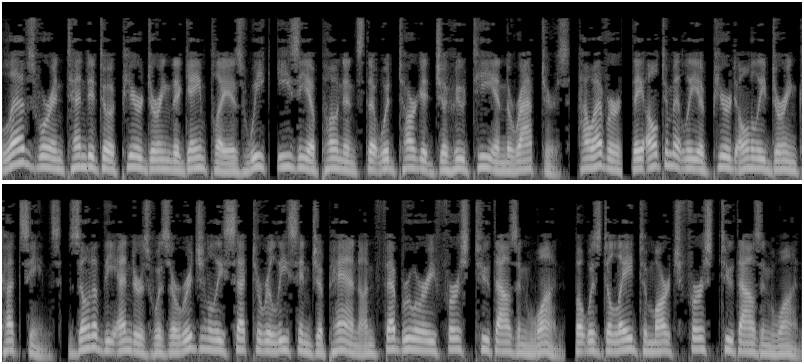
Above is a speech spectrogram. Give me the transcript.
Levs were intended to appear during the gameplay as weak, easy opponents that would target Jehuti and the Raptors, however, they ultimately appeared only during cutscenes. Zone of the Enders was originally set to release in Japan on February 1, 2001, but was delayed to March 1, 2001.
